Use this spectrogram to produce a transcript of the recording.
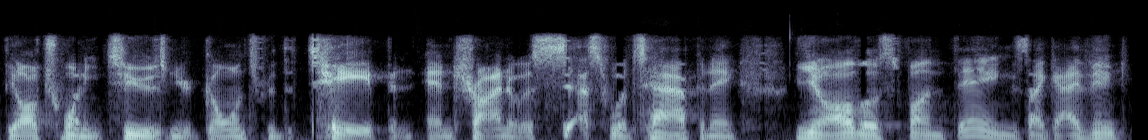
the all 22s and you're going through the tape and, and trying to assess what's happening, you know, all those fun things, like I think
